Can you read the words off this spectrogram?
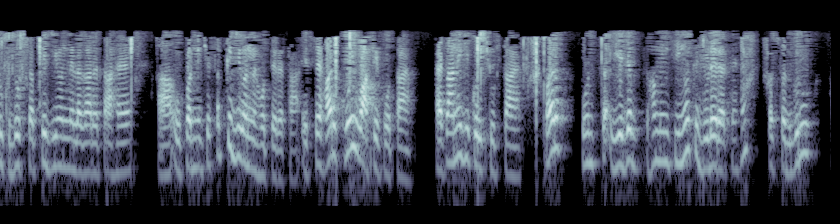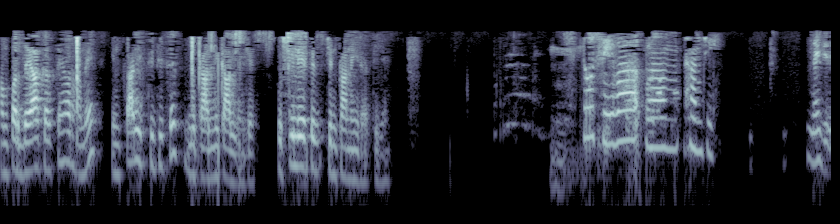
सुख दुख सबके जीवन में लगा रहता है ऊपर नीचे सबके जीवन में होते रहता है। इससे हर कोई वाकिफ होता है। ऐसा नहीं कि कोई छूटता है, पर उन ये जब हम इन तीनों से जुड़े रहते हैं तो सदगुरु हम पर दया करते हैं और हमें इन सारी स्थिति से निकाल निकाल लेंगे। उसके लिए फिर चिंता नहीं रहती है। तो सेवा हाँ जी। नहीं जी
